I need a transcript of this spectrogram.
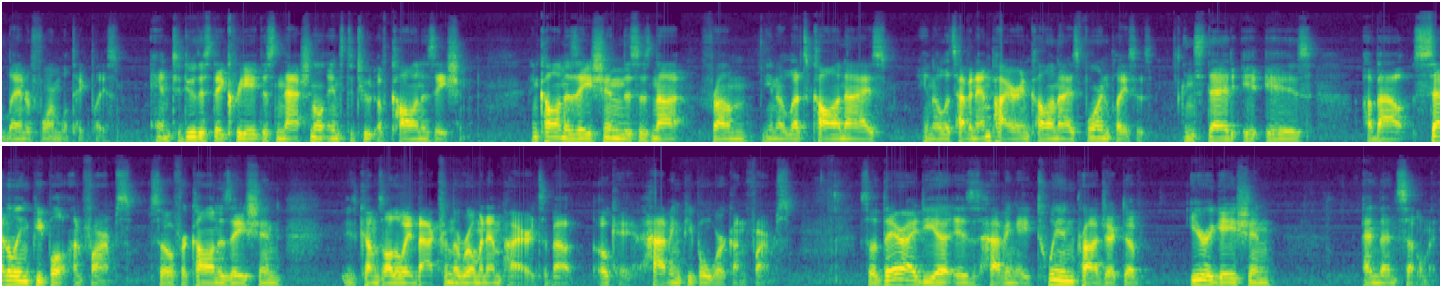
land reform will take place. And to do this, they create this National Institute of Colonization. And colonization, this is not from, you know, let's colonize, you know, let's have an empire and colonize foreign places. Instead, it is about settling people on farms. So for colonization, it comes all the way back from the Roman Empire. It's about, okay, having people work on farms. So their idea is having a twin project of irrigation and then settlement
